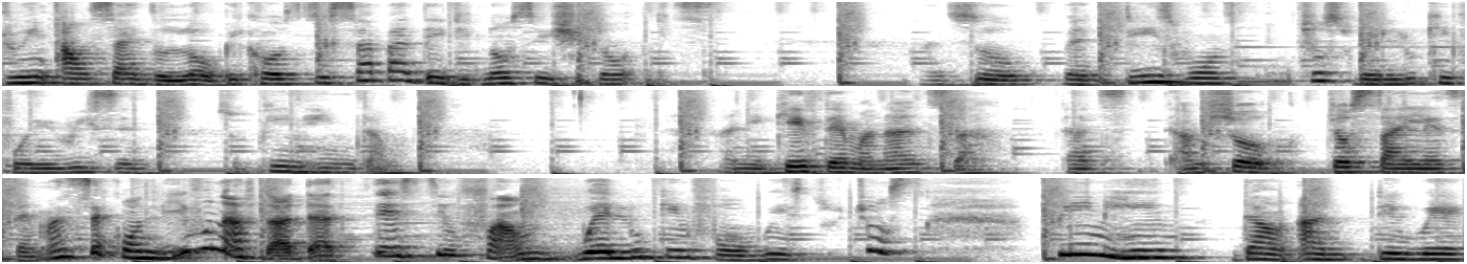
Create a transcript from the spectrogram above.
doing outside the law because the Sabbath day did not say you should not eat. And so, but these ones just were looking for a reason to pin him down. And he gave them an answer that I'm sure just silenced them. And secondly, even after that, they still found were looking for ways to just pin him down, and they were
